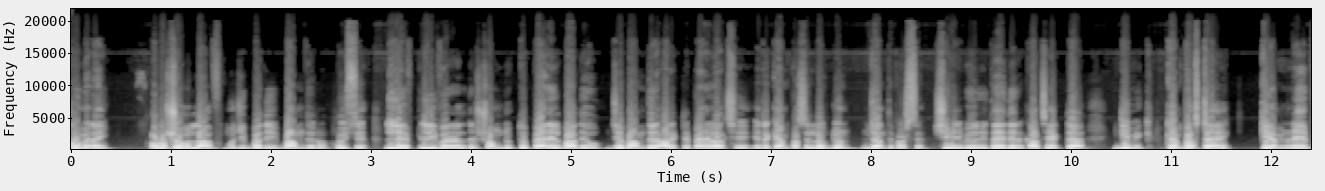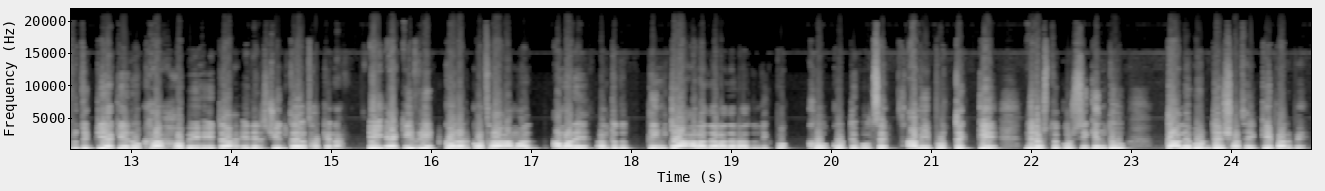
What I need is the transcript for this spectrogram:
কমে নাই। অবশ্য লাভ মুজিববাদী বামদেরও হয়েছে লেফট লিবারালদের সংযুক্ত প্যানেল বাদেও যে বামদের আরেকটা প্যানেল আছে, এটা ক্যাম্পাসের লোকজন জানতে পারছে। শিবির বিরোধিতা এদের কাছে একটা গিমিক। ক্যাম্পাসটায় কেমনে প্রতিক্রিয়াকে রোখা হবে, এটা এদের চিন্তায়ও থাকে না। এই একই রিড করার কথা আমার, আমারে অন্তত তিনটা আলাদা আলাদা রাজনৈতিক পক্ষ করতে বলছে। আমি প্রত্যেককে নিরস্ত করছি, কিন্তু তালেবরদের সাথে কে পারবে?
